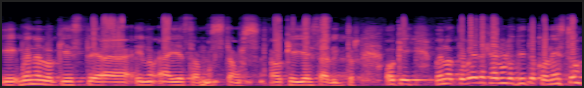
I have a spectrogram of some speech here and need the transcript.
Eh, bueno, en lo que está. En lo- ah, ya estamos, estamos. Ok, ya está, Víctor. Ok, bueno, te voy a dejar un ratito con esto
